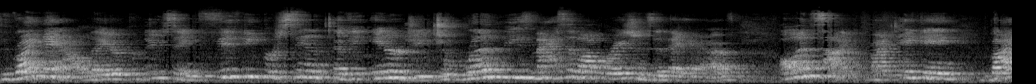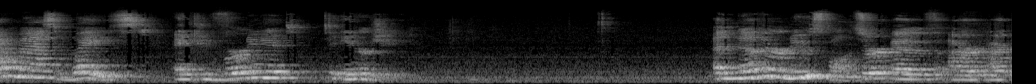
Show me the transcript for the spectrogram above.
Right now, they are producing 50% of the energy to run these massive operations that they have on site by taking biomass waste and converting it to energy. Another new sponsor of our, our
